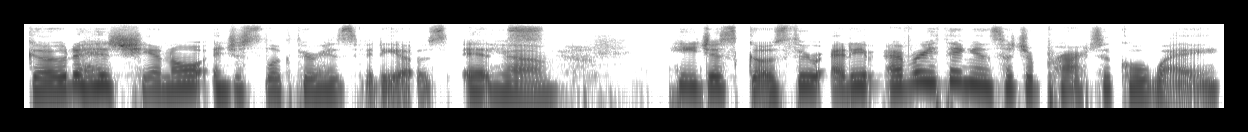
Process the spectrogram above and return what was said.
go to his channel and just look through his videos. It's yeah. he just goes through edi- everything in such a practical way.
